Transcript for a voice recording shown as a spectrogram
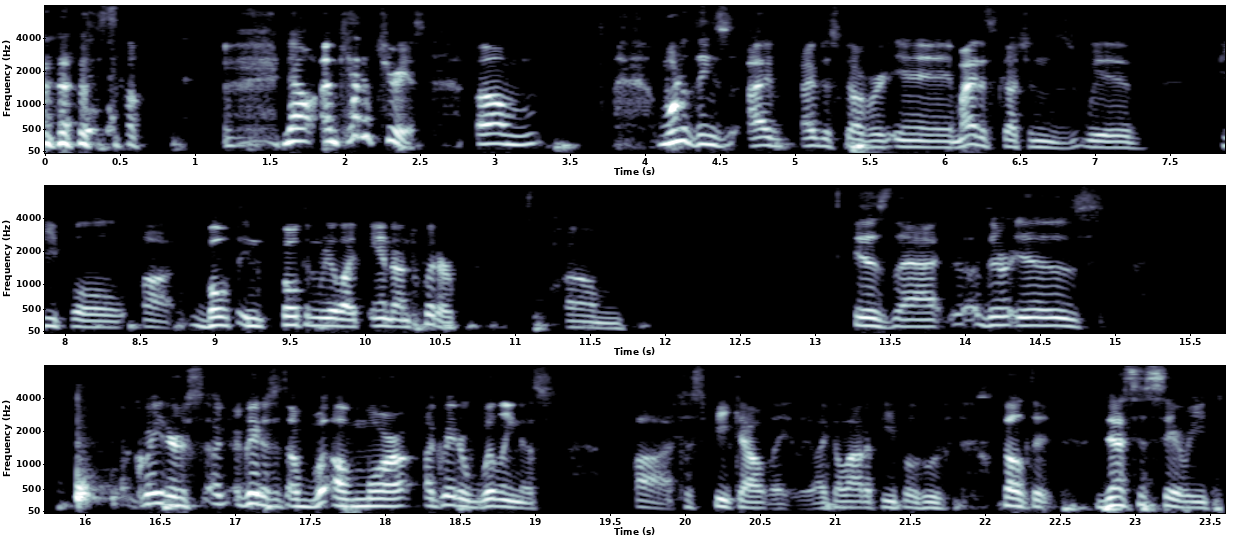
so, now, I'm kind of curious. Um, one of the things I've I've discovered in my discussions with people, uh, both in both in real life and on Twitter, um, is that there is a greater a greater sense of, of more a greater willingness uh, to speak out lately. Like a lot of people who've felt it necessary to,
